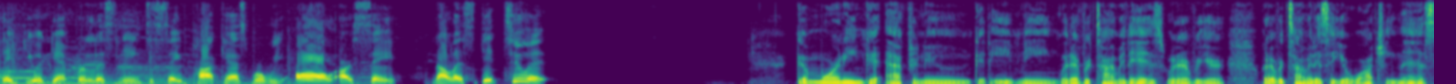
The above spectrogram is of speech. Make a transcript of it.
Thank you again for listening to Sayved Podcast, where we all are safe. Now let's get to it. Good morning, good afternoon, good evening, whatever time it is, whatever you're, whatever time it is that you're watching this.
